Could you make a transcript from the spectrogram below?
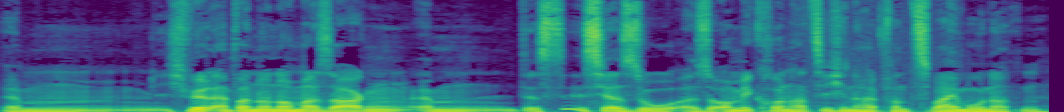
Ähm, ich will einfach nur noch mal sagen, ähm, das ist ja so. Also Omikron hat sich innerhalb von zwei Monaten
